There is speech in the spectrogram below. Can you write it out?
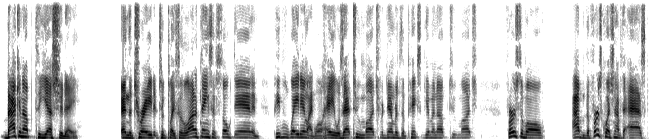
backing up to yesterday and the trade that took place, because a lot of things have soaked in and people weighed in like, well, hey, was that too much for Denver? The picks giving up too much? First of all, I'm, the first question I have to ask,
